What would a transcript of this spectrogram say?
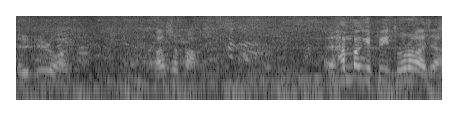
일로 가. 마셔봐. 한 바퀴 돌아가자.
